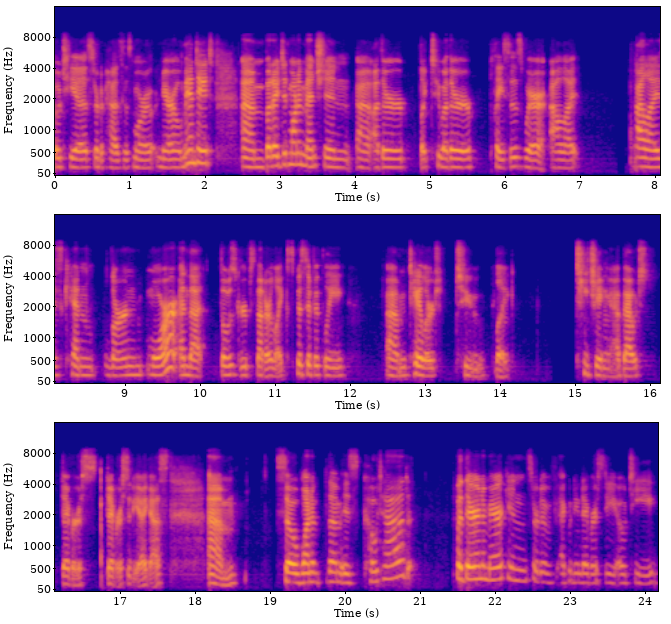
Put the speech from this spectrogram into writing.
OTIA sort of has this more narrow mandate. Um, but I did want to mention uh, other, like two other places where ally allies can learn more and that those groups that are like specifically um, tailored to like teaching about diverse diversity, I guess. Um, so one of them is COTAD, but they're an American sort of equity and diversity OT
